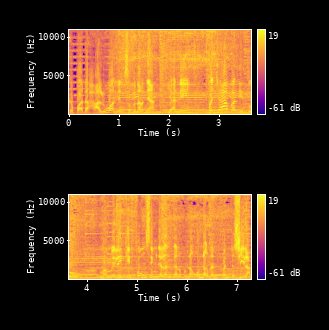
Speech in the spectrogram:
kepada haluan yang sebenarnya, yakni pejabat itu memiliki fungsi menjalankan undang-undang dan Pancasila.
